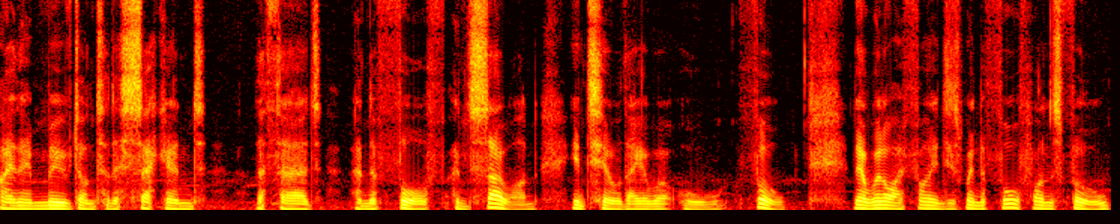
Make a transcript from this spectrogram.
I then moved on to the second, the third, and the fourth, and so on until they were all full. Now, what I find is when the fourth one's full,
